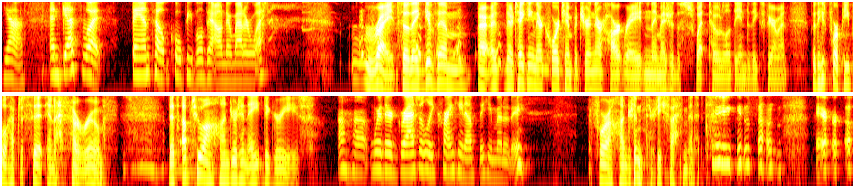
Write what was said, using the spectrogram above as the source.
Yeah, and guess what? Fans help cool people down no matter what. Right. So they give them, uh, they're taking their core temperature and their heart rate, and they measure the sweat total at the end of the experiment. But these poor people have to sit in a, a room that's up to 108 degrees. Uh huh. Where they're gradually cranking up the humidity. For 135 minutes. it sounds terrible.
